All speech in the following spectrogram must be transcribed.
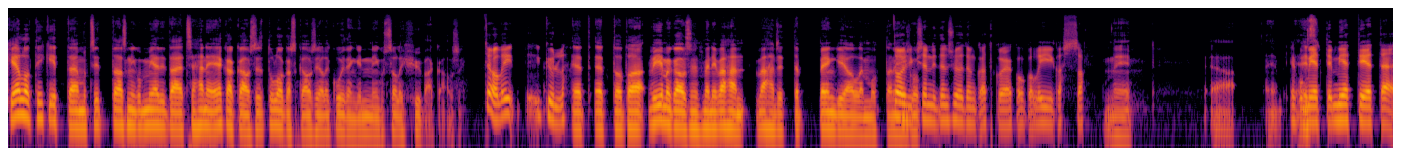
Kello tikittää, mutta sitten taas niin kuin mietitään, että se hänen eka kausi, se tulokaskausi oli kuitenkin, niin kuin se oli hyvä kausi. Se oli, kyllä, Et, et tota, viime kausi nyt meni vähän, vähän sitten penki alle, mutta toisiksi niin eniten syötön katkoja koko liigassa. kuin, niin. Ja, Ja kun ei- miettii, miettii, että äh,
